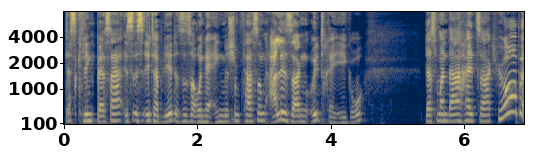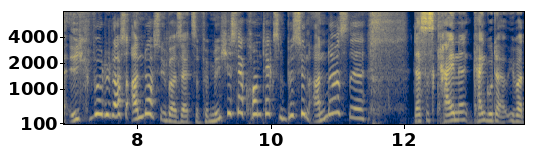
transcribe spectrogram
das klingt besser, es ist etabliert, es ist auch in der englischen Fassung, alle sagen Ultra Ego. Dass man da halt sagt, ja, aber ich würde das anders übersetzen. Für mich ist der Kontext ein bisschen anders. Äh, das ist keine, kein guter Über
